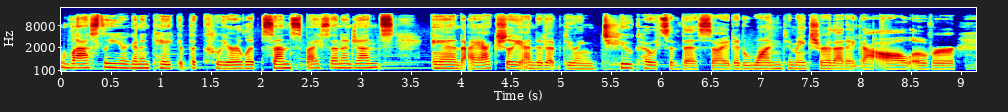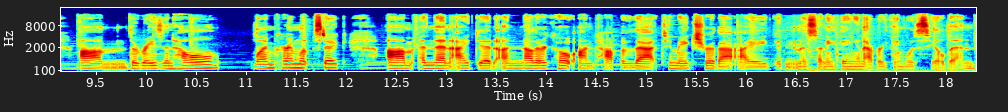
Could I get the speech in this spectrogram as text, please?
Lastly, you're going to take the Clear Lip Sense by SeneGence, and I actually ended up doing two coats of this. So I did one to make sure that it got all over um, the Raisin Hell Lime Crime lipstick, um, and then I did another coat on top of that to make sure that I didn't miss anything and everything was sealed in.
